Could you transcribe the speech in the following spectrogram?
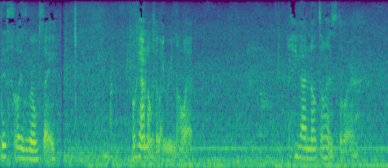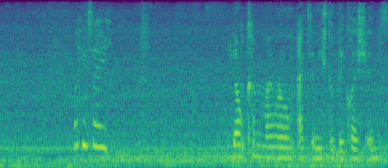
this is his room safe. Okay, I don't feel like reading all that. He got notes on his door. What he say? Don't come in my room asking me stupid questions.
